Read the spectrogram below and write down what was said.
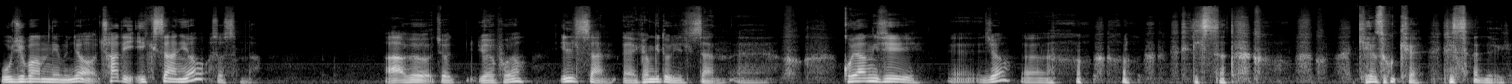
우주밤님은요, 차디 익산이요? 썼습니다. 아, 그, 저, UFO요? 일산, 예, 경기도 일산, 예. 고양시죠? 예. 일산. 계속해, 일산 얘기.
